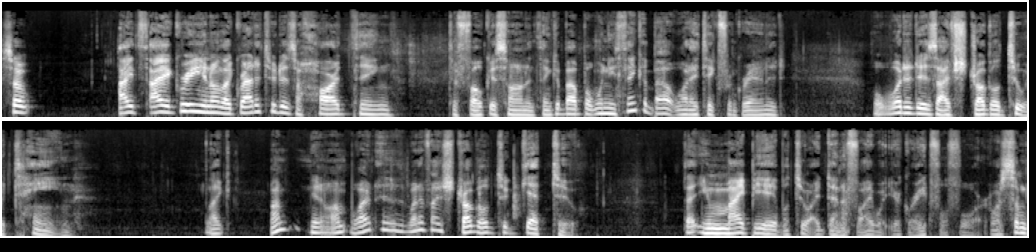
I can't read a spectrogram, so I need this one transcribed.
So I I agree, you know, like gratitude is a hard thing to focus on and think about, but when you think about what I take for granted, well, what it is I've struggled to attain. Like, I'm, you know, I'm, what, is, what have I struggled to get to? That you might be able to identify what you're grateful for, or some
